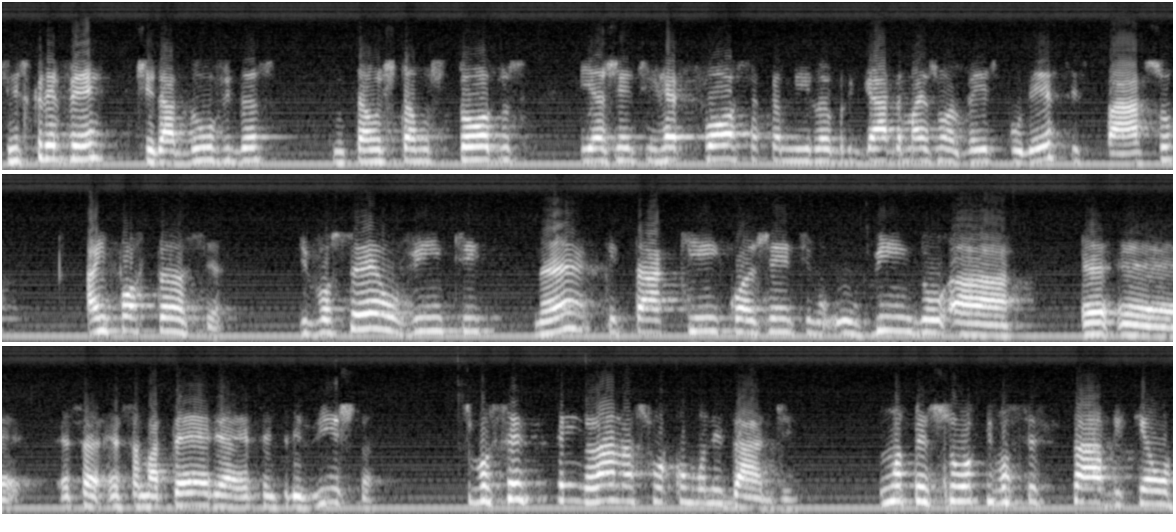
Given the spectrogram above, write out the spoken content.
se inscrever, tirar dúvidas. Então, estamos todos e a gente reforça, Camila, obrigada mais uma vez por esse espaço, a importância de você, ouvinte, né, que está aqui com a gente ouvindo a, é, é, essa, essa matéria, essa entrevista. Se você tem lá na sua comunidade uma pessoa que você sabe que é um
